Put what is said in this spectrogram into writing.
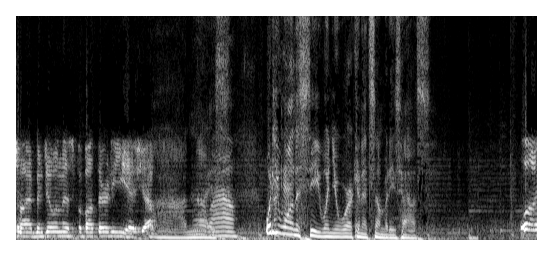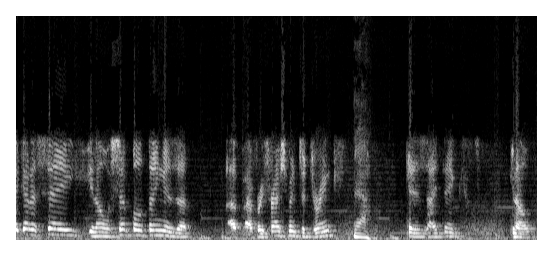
So I've been doing this for about 30 years, yep. Ah, nice. wow. What do you Okay. want to see when you're working at somebody's house? Well, I got to say, you know, a simple thing is a, a, a refreshment to drink Yeah. is, I think, you know,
